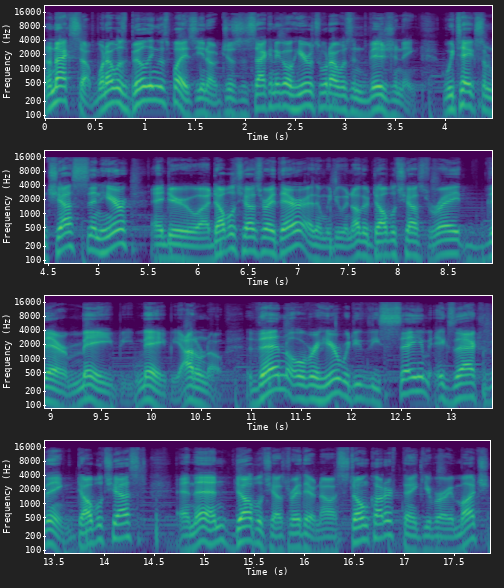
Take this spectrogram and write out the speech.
Now, next up, when I was building this place, you know, just a second ago, here's what I was envisioning. We take some chests in here and do a double chest right there, and then we do another double chest right there. Maybe, maybe, I don't know. Then over here, we do the same exact thing. Double chest, and then double chest right there. Now, a stone cutter, thank you very much.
